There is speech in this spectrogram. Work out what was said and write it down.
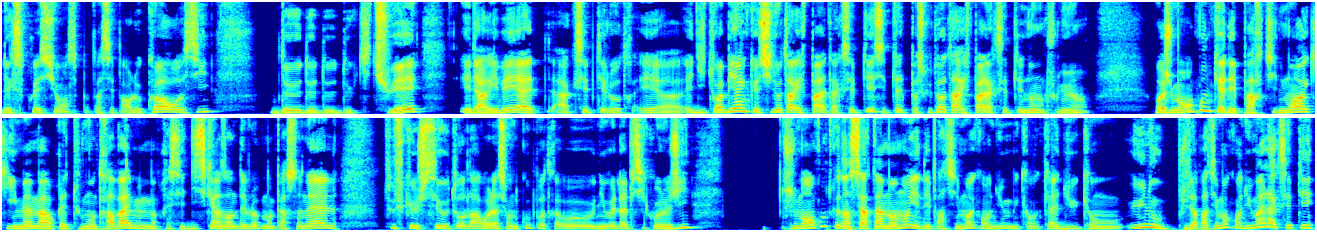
l'expression, ça peut passer par le corps aussi, de, de, de, qui tu es, et d'arriver à, accepter l'autre. Euh, et, dis-toi bien que si l'autre n'arrive pas à t'accepter, c'est peut-être parce que toi, tu n'arrives pas à l'accepter non plus. Hein. Moi, je me rends compte qu'il y a des parties de moi qui, même après tout mon travail, même après ces 10-15 ans de développement personnel, tout ce que je sais autour de la relation de couple au, niveau de la psychologie, je me rends compte que dans certains moments, il y a des parties de moi qui ont, ont, une ou plusieurs parties de moi qui ont du mal à accepter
